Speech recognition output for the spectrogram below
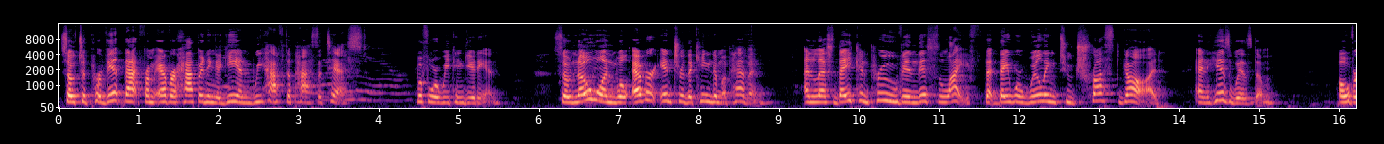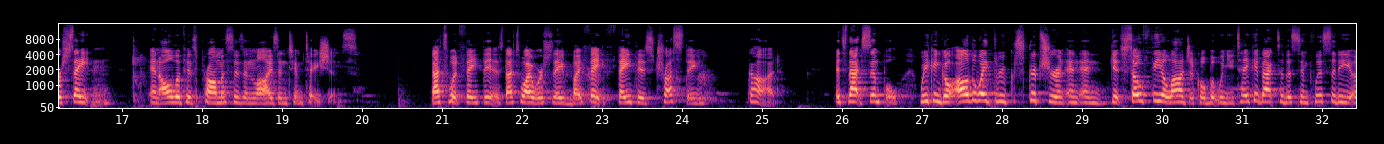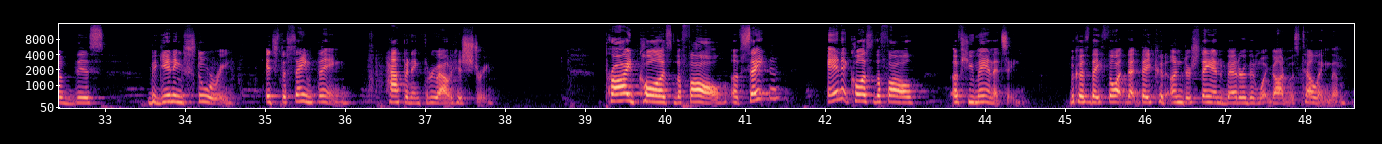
So, to prevent that from ever happening again, we have to pass a test before we can get in. So, no one will ever enter the kingdom of heaven unless they can prove in this life that they were willing to trust God and His wisdom over Satan and all of his promises and lies and temptations. That's what faith is. That's why we're saved by faith. Faith is trusting God. It's that simple. We can go all the way through scripture and, and, and get so theological, but when you take it back to the simplicity of this beginning story, it's the same thing happening throughout history. Pride caused the fall of Satan, and it caused the fall of humanity because they thought that they could understand better than what God was telling them.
